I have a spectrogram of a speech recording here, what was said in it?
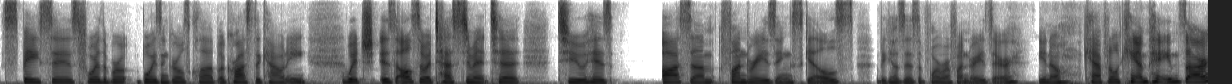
spaces for the Boys and Girls Club across the county, which is also a testament to to his awesome fundraising skills because as a former fundraiser, you know, capital campaigns are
